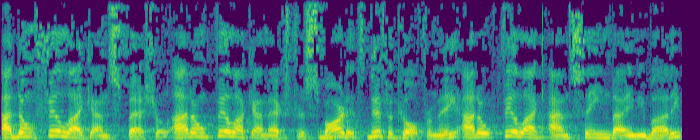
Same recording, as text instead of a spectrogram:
I don't feel like I'm special. I don't feel like I'm extra smart. It's difficult for me. I don't feel like I'm seen by anybody.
